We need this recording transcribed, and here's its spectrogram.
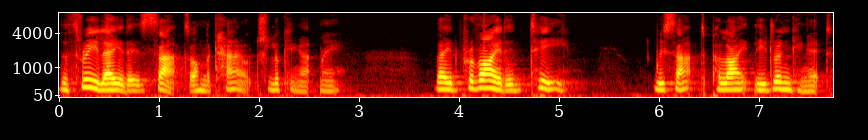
The three ladies sat on the couch looking at me. They'd provided tea. We sat politely drinking it.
